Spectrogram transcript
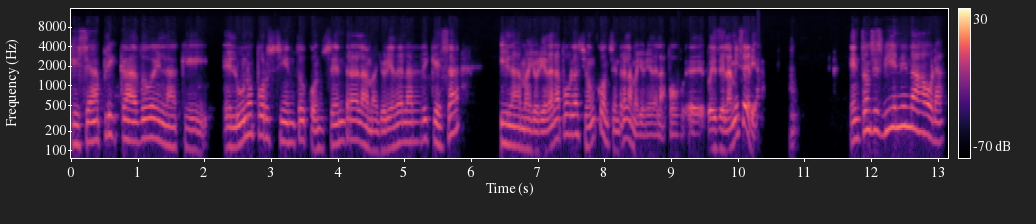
que se ha aplicado en la que el 1% concentra la mayoría de la riqueza y la mayoría de la población concentra la mayoría de la, eh, pues de la miseria. Entonces vienen ahora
